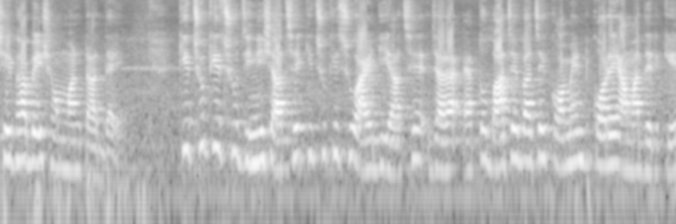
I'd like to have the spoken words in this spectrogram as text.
সেইভাবেই সম্মানটা দেয়। কিছু কিছু জিনিস আছে, কিছু কিছু আইডি আছে যারা এত বাজে বাজে কমেন্ট করে আমাদেরকে।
